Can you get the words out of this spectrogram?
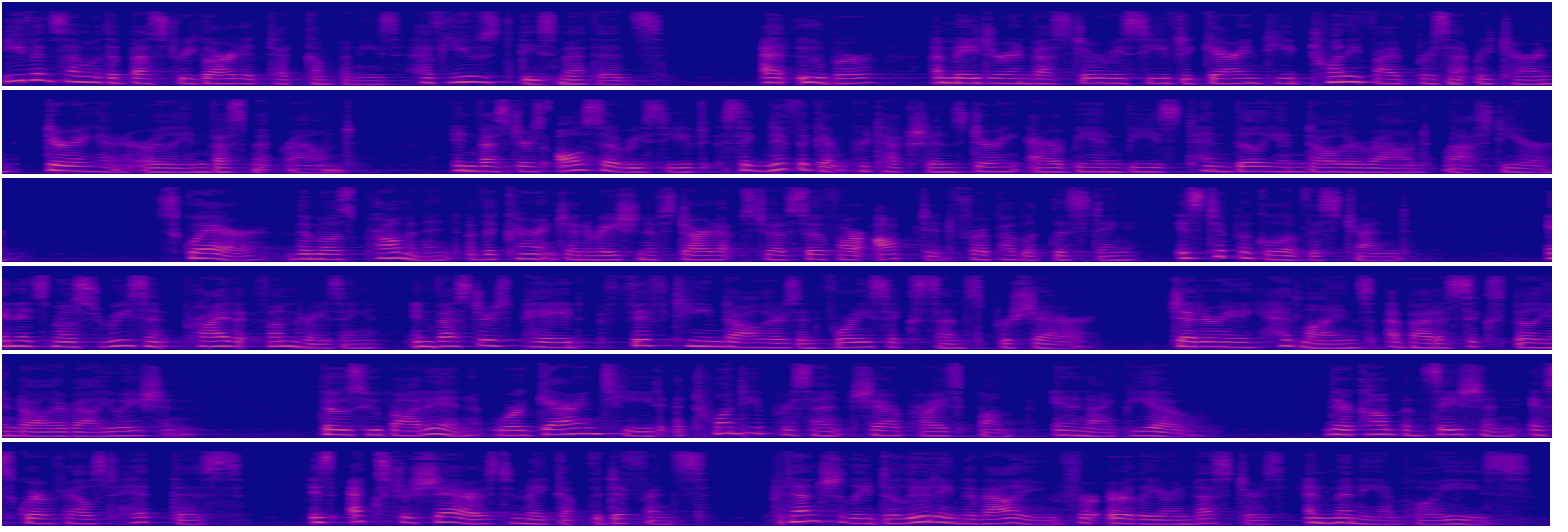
Even some of the best regarded tech companies have used these methods. At Uber, a major investor received a guaranteed 25% return during an early investment round. Investors also received significant protections during Airbnb's $10 billion round last year. Square, the most prominent of the current generation of startups to have so far opted for a public listing, is typical of this trend. In its most recent private fundraising, investors paid $15.46 per share, generating headlines about a $6 billion valuation. Those who bought in were guaranteed a 20% share price bump in an IPO. Their compensation, if Square fails to hit this, is extra shares to make up the difference, potentially diluting the value for earlier investors and many employees.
